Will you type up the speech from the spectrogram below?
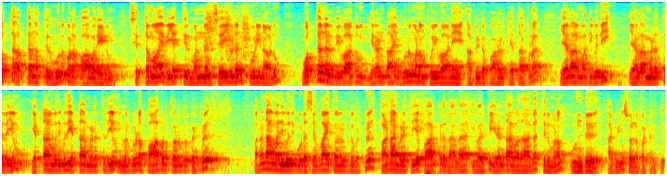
ஒத்த அத்தனத்தில் உருபல பாவரேனும் சித்தமாய் வியத்தில் மன்னன் சேயுடன் கூடினாலும் ஒத்த நல் விவாகம் இரண்டாய் ஒருமணம் புரிவானே அப்படின்ற பாடலுக்கு ஏத்தாப்புல ஏழாம் அதிபதி ஏழாம் இடத்திலையும் எட்டாம் அதிபதி எட்டாம் இடத்திலையும் இவர்களோட பாவர் தொடர்பு பெற்று பன்னெண்டாம் அதிபதி கூட செவ்வாய் தொடர்பு பெற்று பன்னெண்டாம் இடத்தையே பார்க்கிறதால இவருக்கு இரண்டாவதாக திருமணம் உண்டு அப்படின்னு சொல்லப்பட்டிருக்கு.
